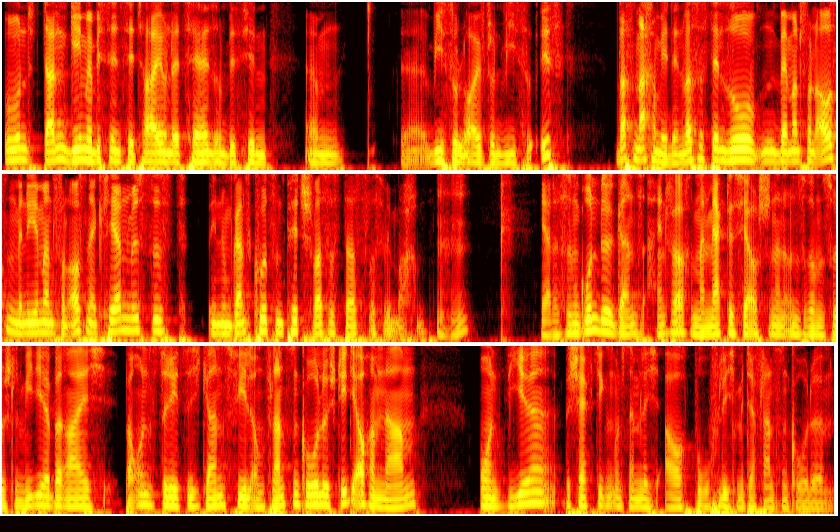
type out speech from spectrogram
und dann gehen wir ein bisschen ins Detail und erzählen so ein bisschen, ähm, äh, wie es so läuft und wie es so ist. Was machen wir denn? Was ist denn so, wenn man von außen, wenn du jemand von außen erklären müsstest, in einem ganz kurzen Pitch, was ist das, was wir machen? Mhm. Ja, das ist im Grunde ganz einfach. Man merkt es ja auch schon in unserem Social Media Bereich. Bei uns dreht sich ganz viel um Pflanzenkohle, steht ja auch im Namen. Und wir beschäftigen uns nämlich auch beruflich mit der Pflanzenkohle.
